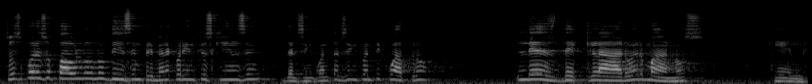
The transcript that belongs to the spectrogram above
Entonces por eso Pablo nos dice en 1 Corintios 15, del 50 al 54, les declaro hermanos, que el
